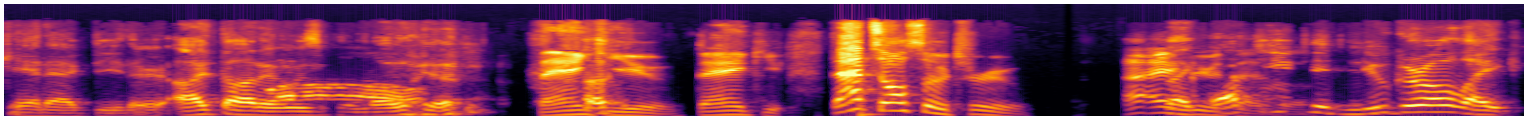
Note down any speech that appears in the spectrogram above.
can't act either. I thought it was below him. Thank you, thank you. That's also true. I like agree with that. after you though. did New Girl, like,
